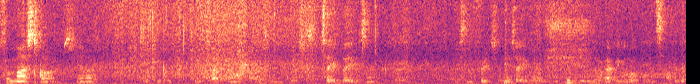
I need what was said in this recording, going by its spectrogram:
for most homes, you know, type intros in, which is a TV, isn't it? Isn't the fridge a TV? They're having a look inside it.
